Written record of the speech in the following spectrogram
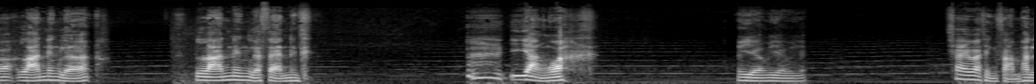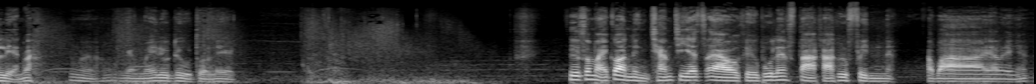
ก็ล้านหนึ่งเหลือล้านหนึ่งเหลือแสนหนึ่งอีหยังวะ ไม่เยอะไม่เยอะไม่เยอะใช่ว่าถึงสามพันเหรียญปะยังไม่ดูดูตัวเลข คือสมัยก่อนหนึ่งแชมป์ GSL คือผู้เล่นสตาร์คาคือฟินเนี่ยสบายอะไรเงี้ย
